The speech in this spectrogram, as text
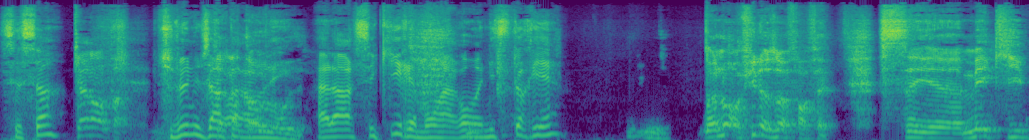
C'est ça? 40 ans. Tu veux nous en 40 ans parler? aujourd'hui. Alors, c'est qui Raymond Aron? Un historien? Non, non, un philosophe en fait. C'est euh, mais qui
